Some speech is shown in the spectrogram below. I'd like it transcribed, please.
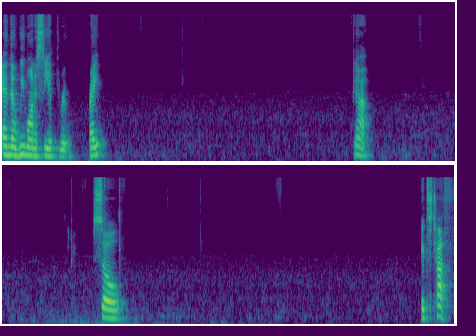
And then we want to see it through, right? Yeah. So it's tough.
